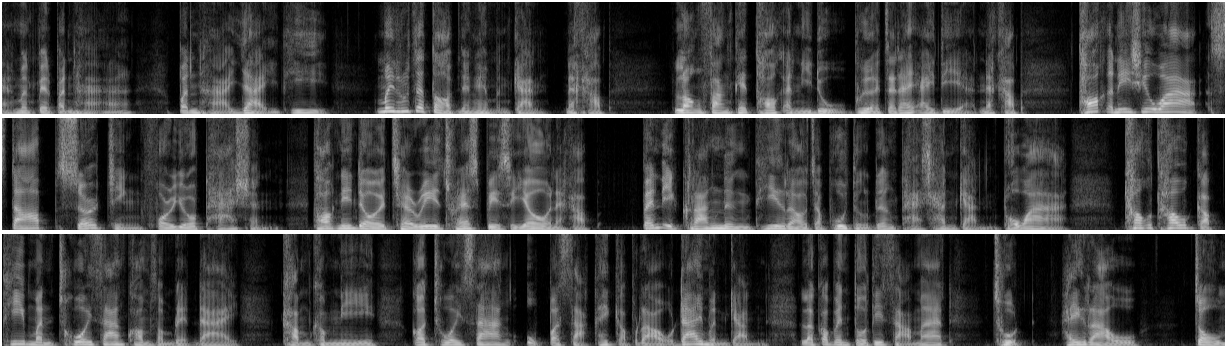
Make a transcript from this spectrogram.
นะ มันเป็นปัญหาปัญหาใหญ่ที่ไม่รู้จะตอบยังไงเหมือนกันนะครับ ลองฟังเท็ดท Talk อันนี้ดูเผื่อจะได้ไอเดียนะครับทอ l k อันนี้ชื่อว่า stop searching for your passion ทอ l k นี้โดย Cherry Trespicio นะครับ เป็นอีกครั้งหนึ่งที่เราจะพูดถึงเรื่อง passion กัน เพราะว่าเท่าๆกับที่มันช่วยสร้างความสำเร็จได้คำคำนี้ก็ช่วยสร้างอุปสรรคให้กับเราได้เหมือนกัน แล้วก็เป็นตัวที่สามารถฉุดให้เราจม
